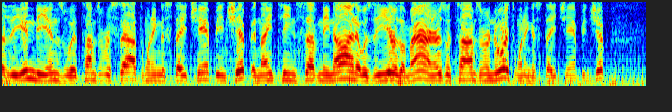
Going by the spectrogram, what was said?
of the Indians with Toms River South winning the state championship. In 1979, it was the year of the Mariners with Toms River North winning a state championship.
